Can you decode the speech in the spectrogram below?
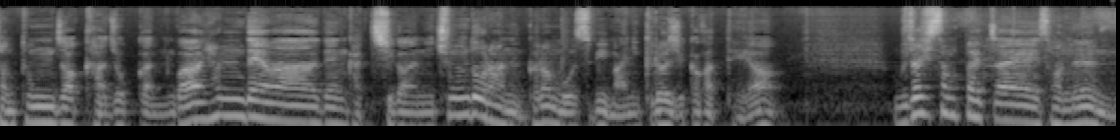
전통적 가족관과 현대화된 가치관이 충돌하는 그런 모습이 많이 그려질 것 같아요. 무자식 상팔자에서는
